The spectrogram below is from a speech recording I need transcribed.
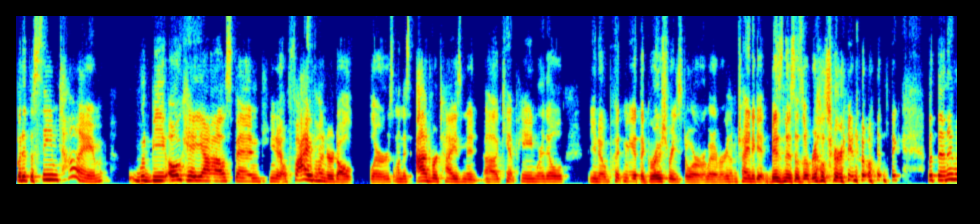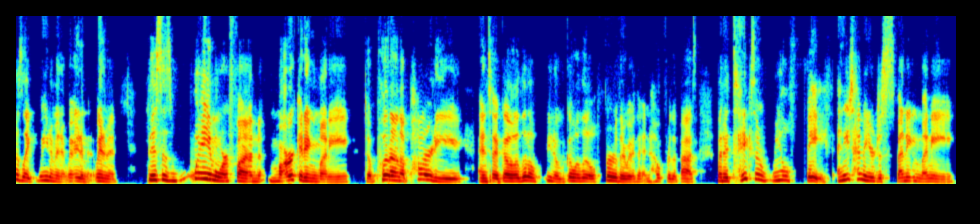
but at the same time, would be okay yeah i'll spend you know $500 on this advertisement uh, campaign where they'll you know put me at the grocery store or whatever because i'm trying to get business as a realtor you know like but then i was like wait a minute wait a minute wait a minute. This is way more fun marketing money to put on a party and to go a little you know go a little further with it and hope for the best. But it takes a real faith. Anytime you're just spending money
